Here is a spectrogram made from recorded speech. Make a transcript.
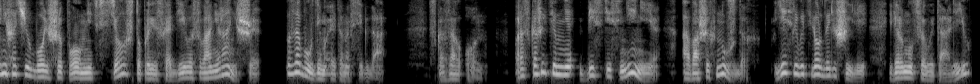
не хочу больше помнить все, что происходило с вами раньше. Забудем это навсегда», — сказал он. «Расскажите мне без стеснения о ваших нуждах. Если вы твердо решили вернуться в Италию,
